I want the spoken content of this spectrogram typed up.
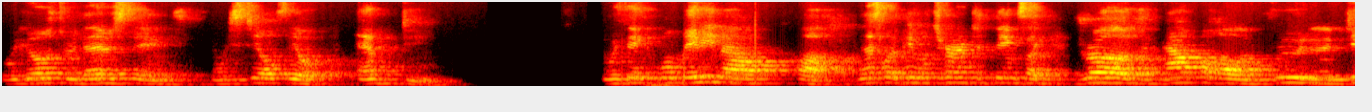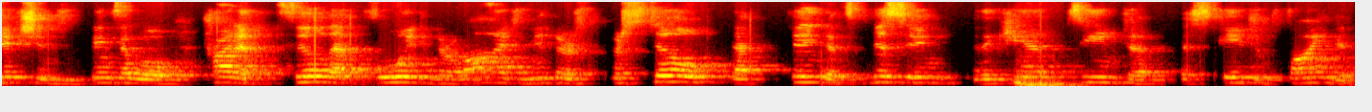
We go through those things and we still feel empty. And we think, well, maybe now, uh, that's why people turn to things like drugs and alcohol and food and addictions and things that will try to fill that void in their lives. And yet there's, there's still that thing that's missing and they can't seem to escape and find it.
